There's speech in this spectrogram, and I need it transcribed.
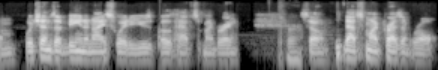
um, which ends up being a nice way to use both halves of my brain. Sure. So that's my present role.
